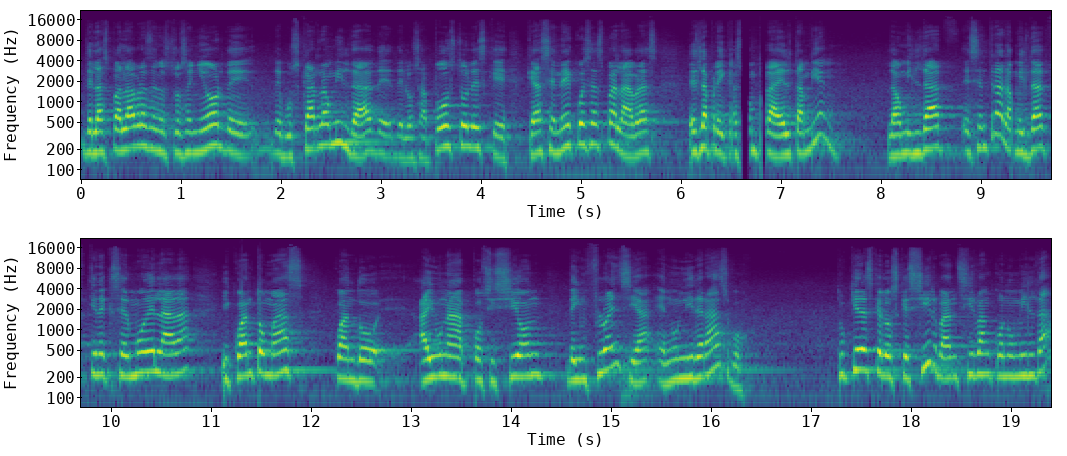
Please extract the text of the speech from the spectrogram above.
de las palabras de nuestro Señor, de, buscar la humildad, de, los apóstoles que, que, hacen eco esas palabras, es la predicación para Él también. La humildad es central, la humildad tiene que ser modelada y cuanto más cuando hay una posición de influencia en un liderazgo. Tú quieres que los que sirvan sirvan con humildad,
